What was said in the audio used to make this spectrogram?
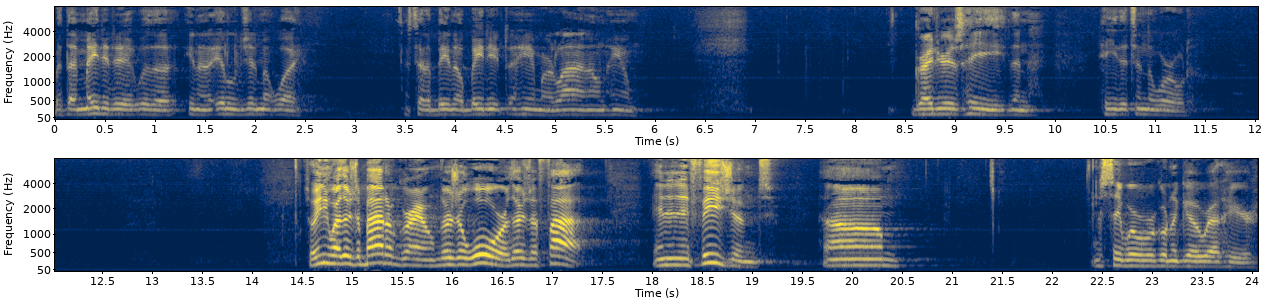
but they meet it with a, in an illegitimate way instead of being obedient to Him or relying on Him. Greater is He than he that's in the world. So, anyway, there's a battleground, there's a war, there's a fight. And in Ephesians, um, let's see where we're going to go right here.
